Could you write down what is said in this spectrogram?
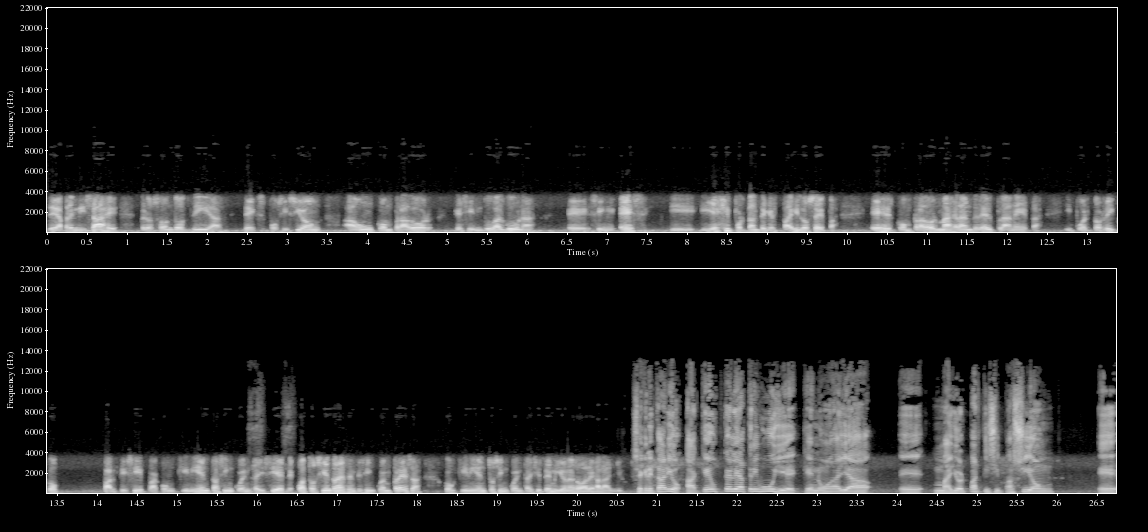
de aprendizaje, pero son dos días de exposición a un comprador que sin duda alguna eh, sin es, y, y es importante que el país lo sepa, es el comprador más grande del planeta y Puerto Rico participa con 557, 465 empresas con 557 millones de dólares al año. Secretario, ¿a qué usted le atribuye que no haya eh, mayor participación eh,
